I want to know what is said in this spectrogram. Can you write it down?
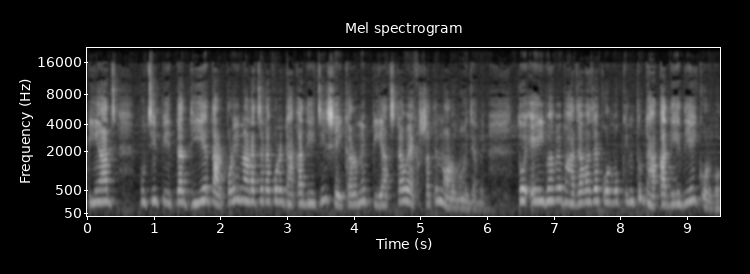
পেঁয়াজ কুচি পিটা দিয়ে তারপরেই নাড়াচাড়া করে ঢাকা দিয়েছি। সেই কারণে পেঁয়াজটাও একসাথে নরম হয়ে যাবে। তো এইভাবে ভাজা ভাজা করব কিন্তু ঢাকা দিয়ে দিয়েই করব।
